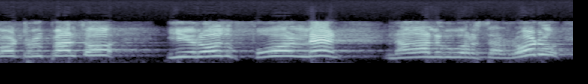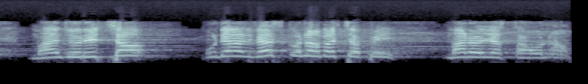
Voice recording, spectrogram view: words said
కోట్ల రూపాయలతో ఈరోజు ఫోర్ లేన్ నాలుగు వరుస రోడ్డు మంజూరు ఇచ్చాం పునాది వేసుకున్నామని చెప్పి మనం చేస్తా ఉన్నాం.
